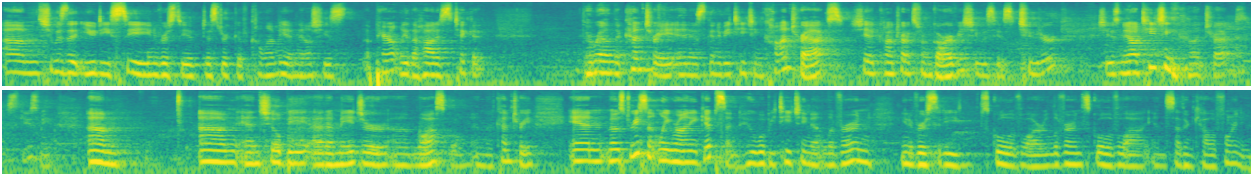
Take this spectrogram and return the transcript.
Um, she was at UDC, University of District of Columbia. And now she's apparently the hottest ticket around the country and is going to be teaching contracts. She had contracts from Garvey. She was his tutor. She is now teaching contracts. Excuse me. Um, um, and she'll be at a major um, law school in the country. And most recently, Ronnie Gibson, who will be teaching at La Verne University School of Law, or La Verne School of Law in Southern California.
